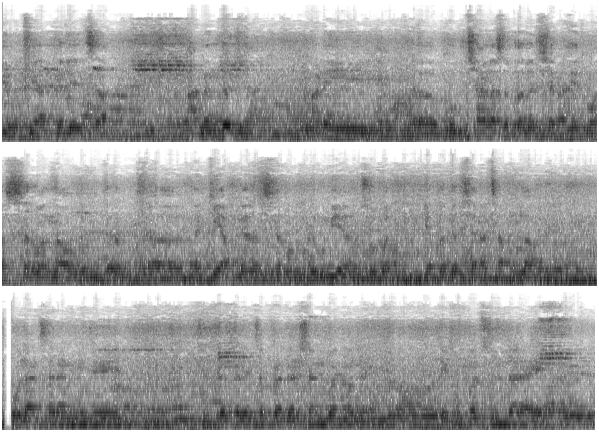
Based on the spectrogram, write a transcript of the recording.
येऊन या कलेचा आनंद घ्या आणि खूप छान असं प्रदर्शन आहे तुम्हाला सर्वांना आवडेल. तर नक्की आपल्या सर्व कुटुंबियांसोबत या प्रदर्शनाचा आपण लाभ घेऊ. कोलार सरांनी जे चित्रकलेचं प्रदर्शन बनवलंय ते खूपच सुंदर आहे.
